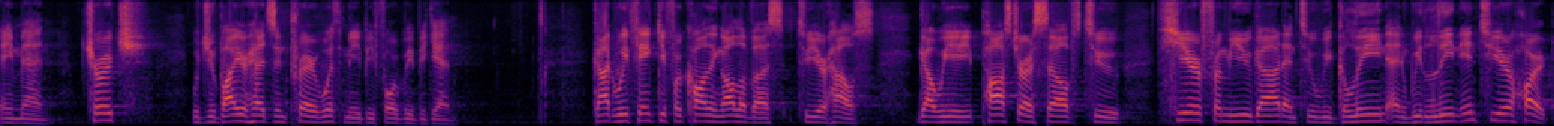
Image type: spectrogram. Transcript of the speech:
Amen. Church, would you bow your heads in prayer with me before we begin? God, we thank you for calling all of us to your house. God, we posture ourselves to hear from you, God, and to we glean and we lean into your heart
